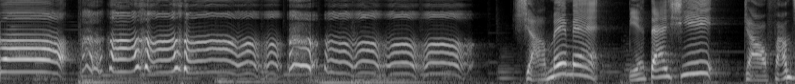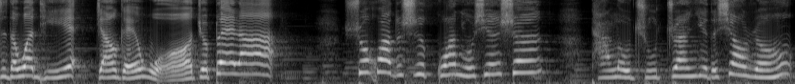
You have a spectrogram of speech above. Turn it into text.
了，小妹妹，别担心。找房子的问题交给我就对了。说话的是蜗牛先生，他露出专业的笑容，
